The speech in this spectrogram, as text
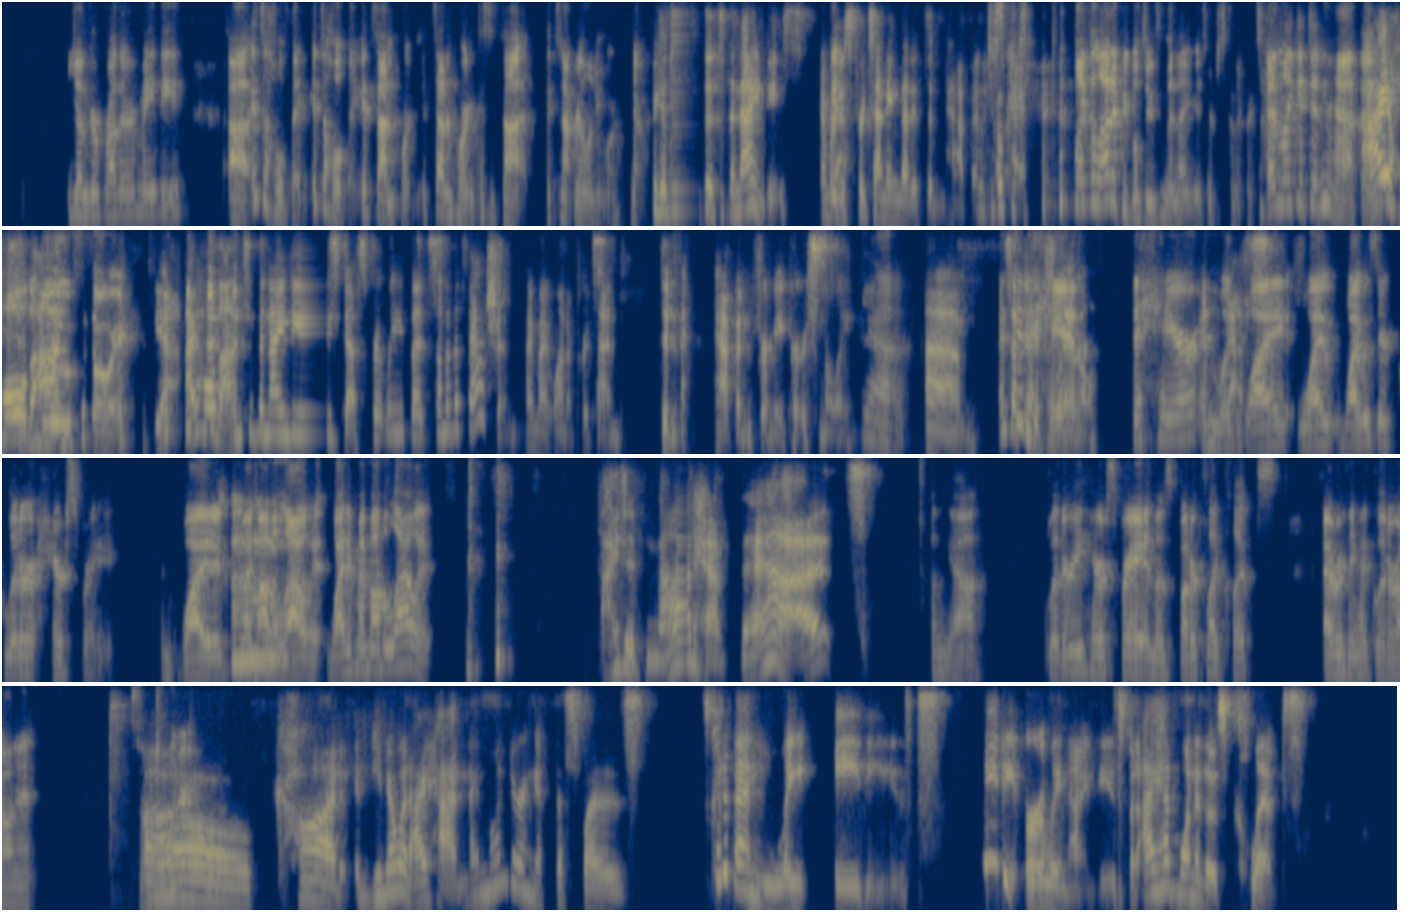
younger brother, maybe uh, it's a whole thing. It's a whole thing. It's not important. It's not important because it's not it's not real anymore. No, because it's the '90s, and we're yeah. just pretending that it didn't happen. Just, okay, like a lot of people do in the '90s. We're just going to pretend like it didn't happen. I hold on to the, forward. yeah, I hold on to the '90s desperately, but some of the fashion I might want to pretend didn't happen for me personally. Yeah. Um, I say the hair, flannel. the hair, and like yes. why why why was there glitter hairspray? And why did my mom allow it? Why did my mom allow it? I did not have that. Oh yeah. Glittery hairspray and those butterfly clips. Everything had glitter on it. So much oh, glitter. Oh God. You know what I had? And I'm wondering if this was this could have been late 80s. maybe early 90s, but I had one of those clips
